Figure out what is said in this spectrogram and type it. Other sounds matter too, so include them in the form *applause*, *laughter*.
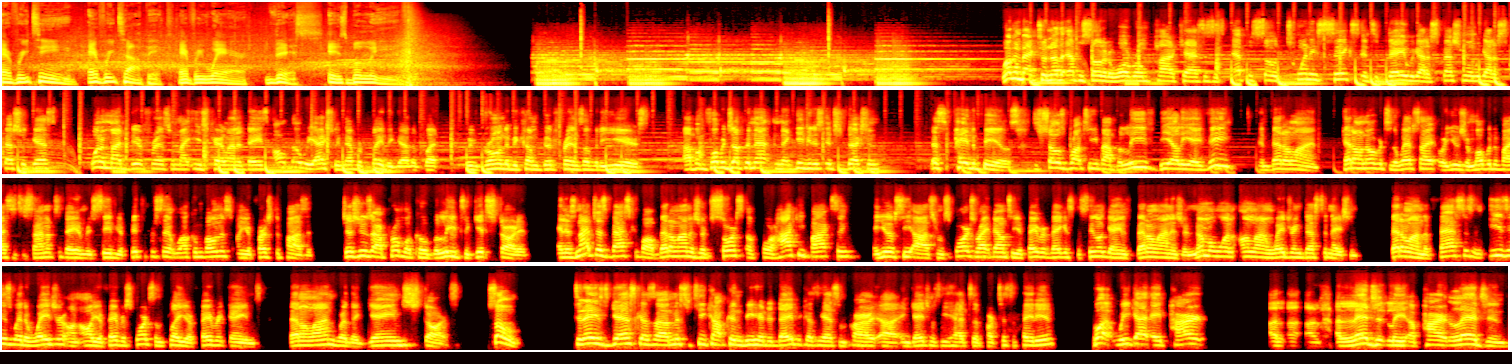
Every team, every topic, everywhere. This is Bleav. Welcome back to another episode of the War Room Podcast. This is episode 26, and today we got a special one. We got a special guest, one of my dear friends from my East Carolina days. Although we actually never played together, but we've grown to become good friends over the years. Uh, but before we jump in that and I give you this introduction, let's pay the bills. The show's brought to you by Bleav, B L E A V, and BetOnline. Head on over to the website or use your mobile devices to sign up today and receive your 50% welcome bonus on your first deposit. Just use our promo code BLEAV to get started. And it's not just basketball. BetOnline is your source of for hockey, boxing, and UFC odds from sports right down to your favorite Vegas casino games. BetOnline is your number one online wagering destination. BetOnline, the fastest and easiest way to wager on all your favorite sports and play your favorite games. BetOnline, where the game starts. So today's guest, because uh, Mr. T Cop couldn't be here today because he had some prior uh, engagements he had to participate in. But we got a pirate allegedly a pirate legend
